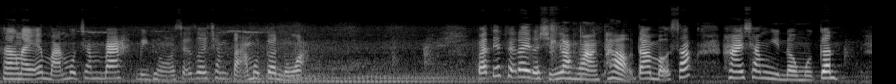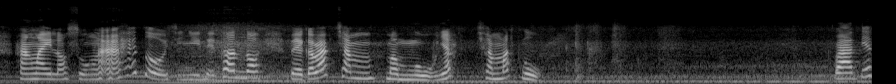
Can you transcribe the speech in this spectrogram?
Hàng này em bán 130 Bình thường nó sẽ rơi 180 một cân đúng không ạ? Và tiếp theo đây đó chính là hoàng thảo tam bảo sắc 200.000 đồng một cân. Hàng này nó xuống lá hết rồi Chỉ nhìn thấy thân thôi. Về các bác chăm mầm ngủ nhé Chăm mắt ngủ. Và tiếp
